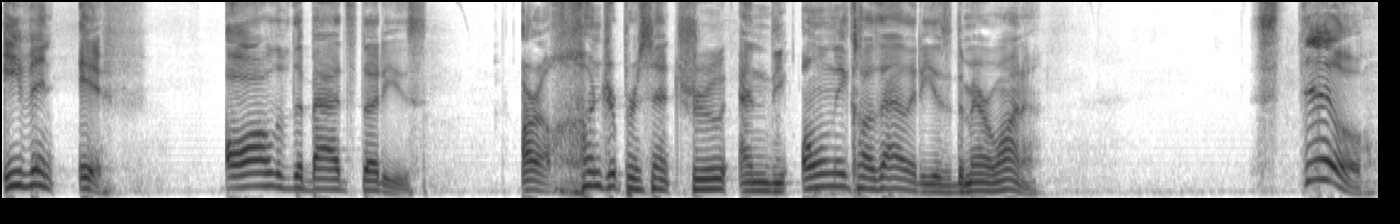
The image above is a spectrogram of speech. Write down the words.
even if all of the bad studies are 100% true and the only causality is the marijuana, still,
